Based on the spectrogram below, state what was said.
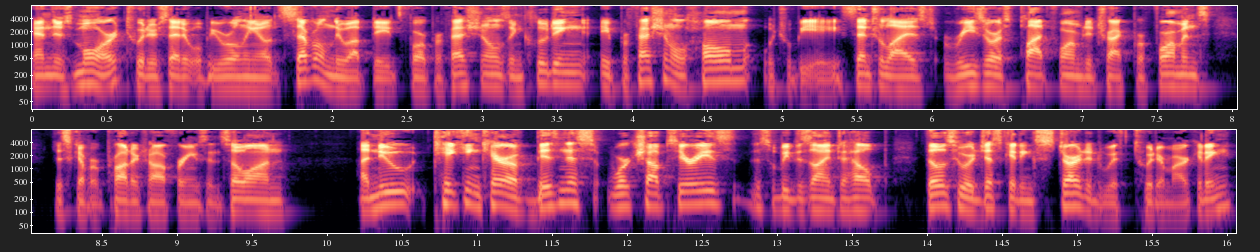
And there's more. Twitter said it will be rolling out several new updates for professionals, including a professional home, which will be a centralized resource platform to track performance, discover product offerings, and so on. A new Taking Care of Business workshop series. This will be designed to help those who are just getting started with Twitter marketing.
